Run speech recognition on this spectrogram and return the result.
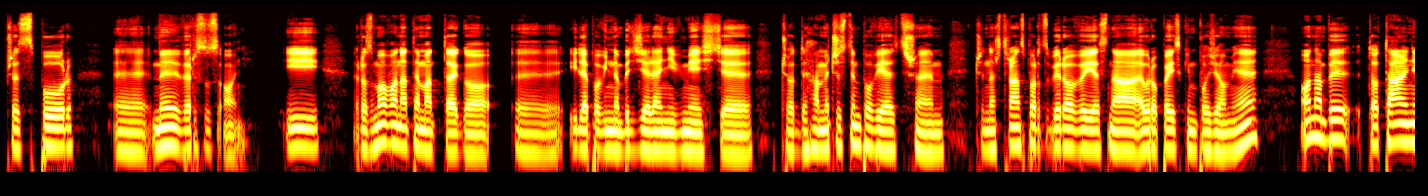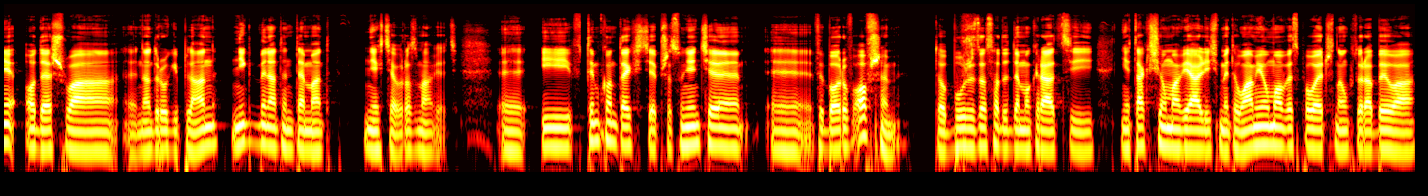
przez spór y, my versus oni. I rozmowa na temat tego, y, ile powinno być zieleni w mieście, czy oddychamy czystym powietrzem, czy nasz transport zbiorowy jest na europejskim poziomie, ona by totalnie odeszła y, na drugi plan. Nikt by na ten temat nie chciał rozmawiać. I w tym kontekście przesunięcie wyborów, owszem, to burzy zasady demokracji, nie tak się umawialiśmy, to łamie umowę społeczną, która była,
